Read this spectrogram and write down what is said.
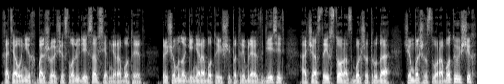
хотя у них большое число людей совсем не работает, причем многие неработающие потребляют в 10, а часто и в 100 раз больше труда, чем большинство работающих,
